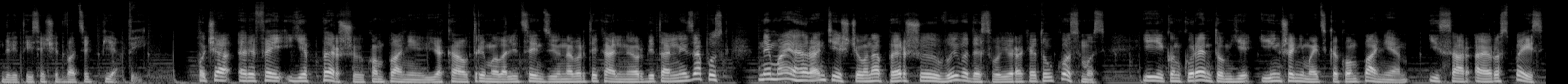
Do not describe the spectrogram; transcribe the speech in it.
2025. Хоча RFA є першою компанією, яка отримала ліцензію на вертикальний орбітальний запуск, немає гарантії, що вона першою виведе свою ракету в космос. Її конкурентом є інша німецька компанія ISAR Aerospace,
